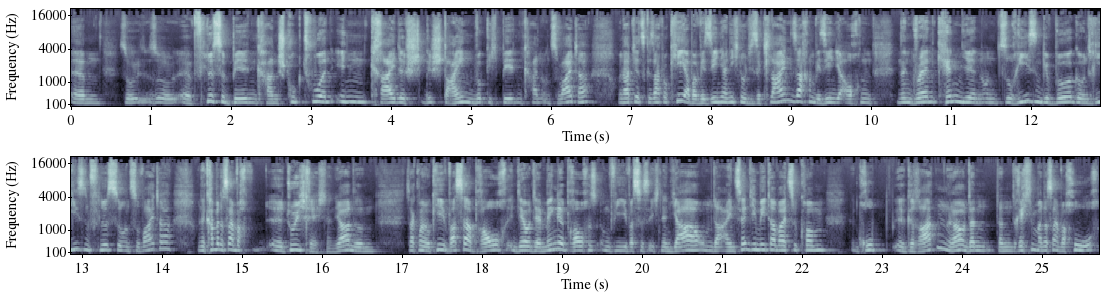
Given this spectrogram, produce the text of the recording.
ähm, so, so äh, Flüsse bilden kann, Strukturen in Kreidegestein wirklich bilden kann und so weiter. Und hat jetzt gesagt, okay, aber wir sehen ja nicht nur diese kleinen Sachen, wir sehen ja auch einen, einen Grand Canyon und so Riesengebirge und Riesenflüsse und so weiter. Und dann kann man das einfach äh, durchrechnen. Ja, und dann sagt man, okay, Wasser braucht in der und der Menge braucht es irgendwie, was weiß ich, ein Jahr, um da einen Zentimeter weit zu kommen, grob äh, geraten. Ja, und dann, dann rechnet man das einfach hoch.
